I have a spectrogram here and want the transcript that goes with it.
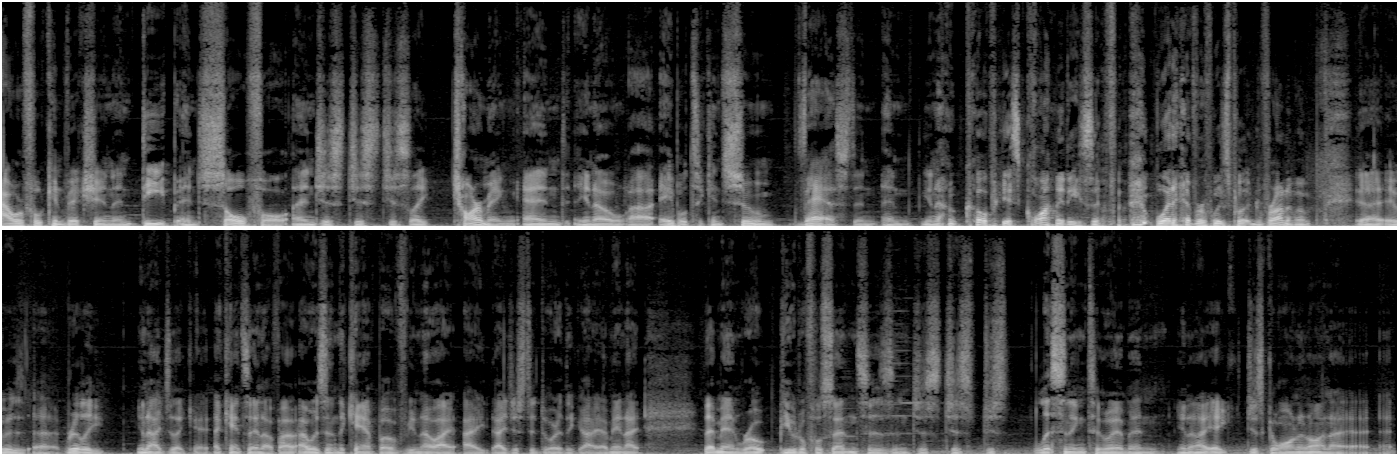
powerful conviction and deep and soulful and just just just like charming and you know uh, able to consume vast and and you know copious quantities of whatever was put in front of him uh, it was uh, really you know I just like I can't say enough. I, I was in the camp of you know I, I I just adore the guy. I mean I that man wrote beautiful sentences and just just just listening to him and you know I, I just go on and on. I, I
